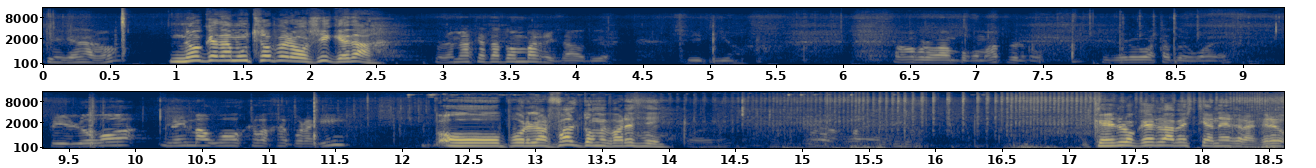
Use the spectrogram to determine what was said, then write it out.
Sí, queda, ¿no? No queda mucho, pero sí queda. El problema es que está todo embarrizado, tío. Sí, tío. Vamos a probar un poco más, pero yo creo que va a estar todo igual, ¿eh? Pero luego, ¿no hay más huevos que bajar por aquí? O por el asfalto, me parece. Que es lo que es la bestia negra, creo.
